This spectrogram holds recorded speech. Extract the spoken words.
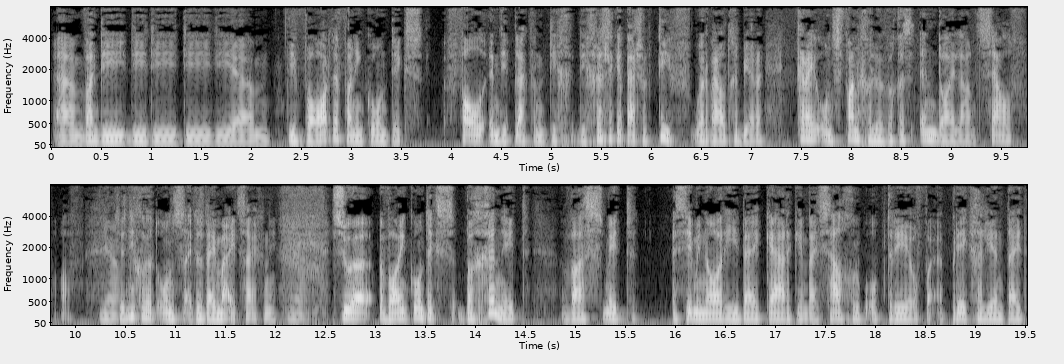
ehm um, want die die die die die ehm um, die waarde van die konteks val in die plek van die die Christelike perspektief oor wêreldgebeure kry ons van gelowiges in daai land self af. Ja. So dis nie goed dat ons uit ons duime uitsuig nie. Ja. So waar die konteks begin het was met 'n seminaar hier by 'n kerk en by selgroep optree of 'n preekgeleentheid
